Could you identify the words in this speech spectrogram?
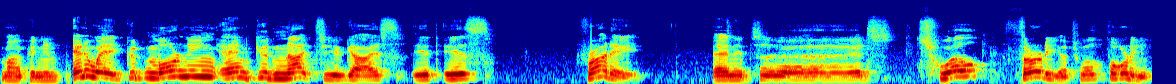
my opinion. Anyway, good morning and good night to you guys. It is Friday and it's uh, it's 12:30 or 12:40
